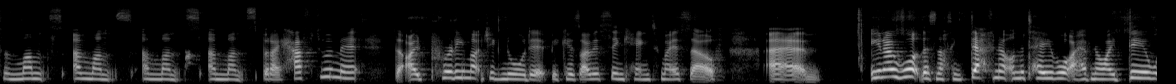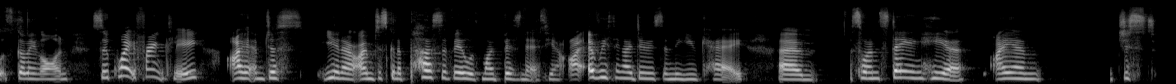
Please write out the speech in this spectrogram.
for months and months and months and months, but I have to admit that I'd pretty much ignored it because I was thinking to myself, um, you know what, there's nothing definite on the table. I have no idea what's going on. So, quite frankly, I am just, you know, I'm just going to persevere with my business. You know, I, everything I do is in the UK. Um, so, I'm staying here. I am just,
